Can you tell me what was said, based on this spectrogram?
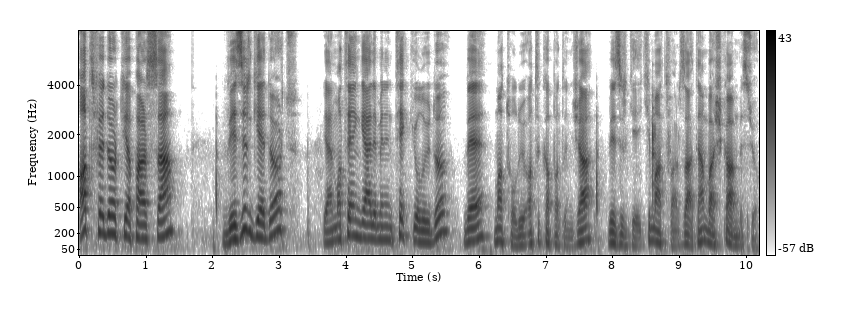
At F4 yaparsa vezir G4 yani matı engellemenin tek yoluydu ve mat oluyor. Atı kapatınca vezir G2 mat var. Zaten başka hamlesi yok.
